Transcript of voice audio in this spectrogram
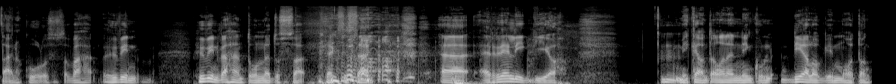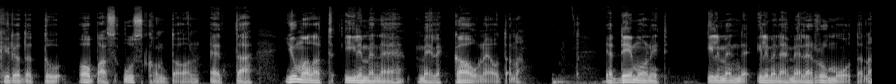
tai no kuuluisessa, vähän, hyvin, hyvin vähän tunnetussa tekstissä ää, religio, mm. mikä on tällainen niin kuin dialogin muotoon kirjoitettu opas uskontoon, että jumalat ilmenee meille kauneutena ja demonit ilmenee, ilmenee meille rumuutena.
